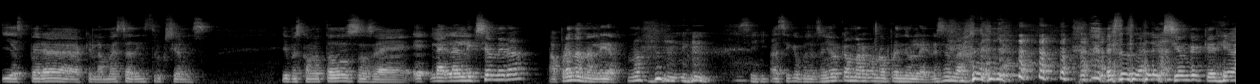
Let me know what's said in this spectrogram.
y espera a que la maestra dé instrucciones. Y pues como todos, o sea, eh, la, la lección era, aprendan a leer, ¿no? Sí. Así que pues el señor Camargo no aprendió a leer. Esa es la, esa es la lección que quería.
